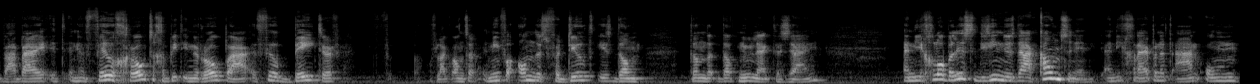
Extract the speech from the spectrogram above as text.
waarbij het in een veel groter gebied in Europa het veel beter, of laat ik anders zeggen, in ieder geval anders verdeeld is dan, dan dat, nu lijkt te zijn. En die globalisten die zien dus daar kansen in. En die grijpen het aan om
